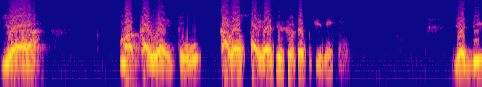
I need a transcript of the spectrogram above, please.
Ya, makanya itu kalau saya sih sebenarnya begini. Jadi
